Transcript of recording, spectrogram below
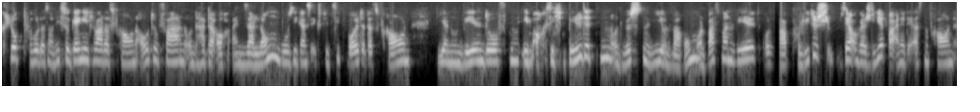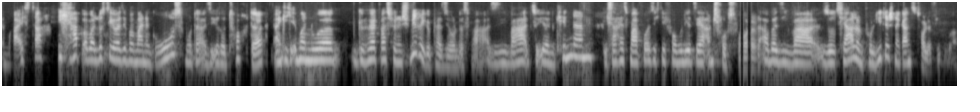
Frauenautomobilclub, wo das noch nicht so gängig war, dass Frauen Auto fahren und hatte auch einen Salon, wo sie ganz explizit wollte, dass Frauen die ja nun wählen durften, eben auch sich bildeten und wüssten, wie und warum und was man wählt und war politisch sehr engagiert, war eine der ersten Frauen im Reichstag. Ich habe aber lustigerweise über meine Großmutter, also ihre Tochter, eigentlich immer nur gehört, was für eine schwierige Person das war. Also sie war zu ihren Kindern, ich sage jetzt mal vorsichtig formuliert, sehr anspruchsvoll, aber sie war sozial und politisch eine ganz tolle Figur.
